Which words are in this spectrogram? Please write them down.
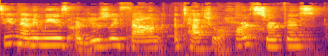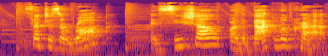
Sea anemones are usually found attached to a hard surface, such as a rock, a seashell, or the back of a crab.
